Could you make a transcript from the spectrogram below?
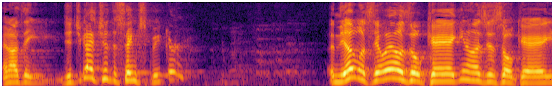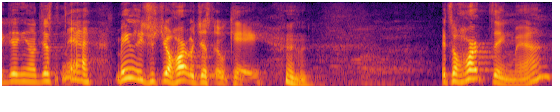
And I think, did you guys hear the same speaker? And the other one said, well, it was okay. You know, it's just okay. You know, just, yeah, maybe it's just your heart was just okay. it's a heart thing, man.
